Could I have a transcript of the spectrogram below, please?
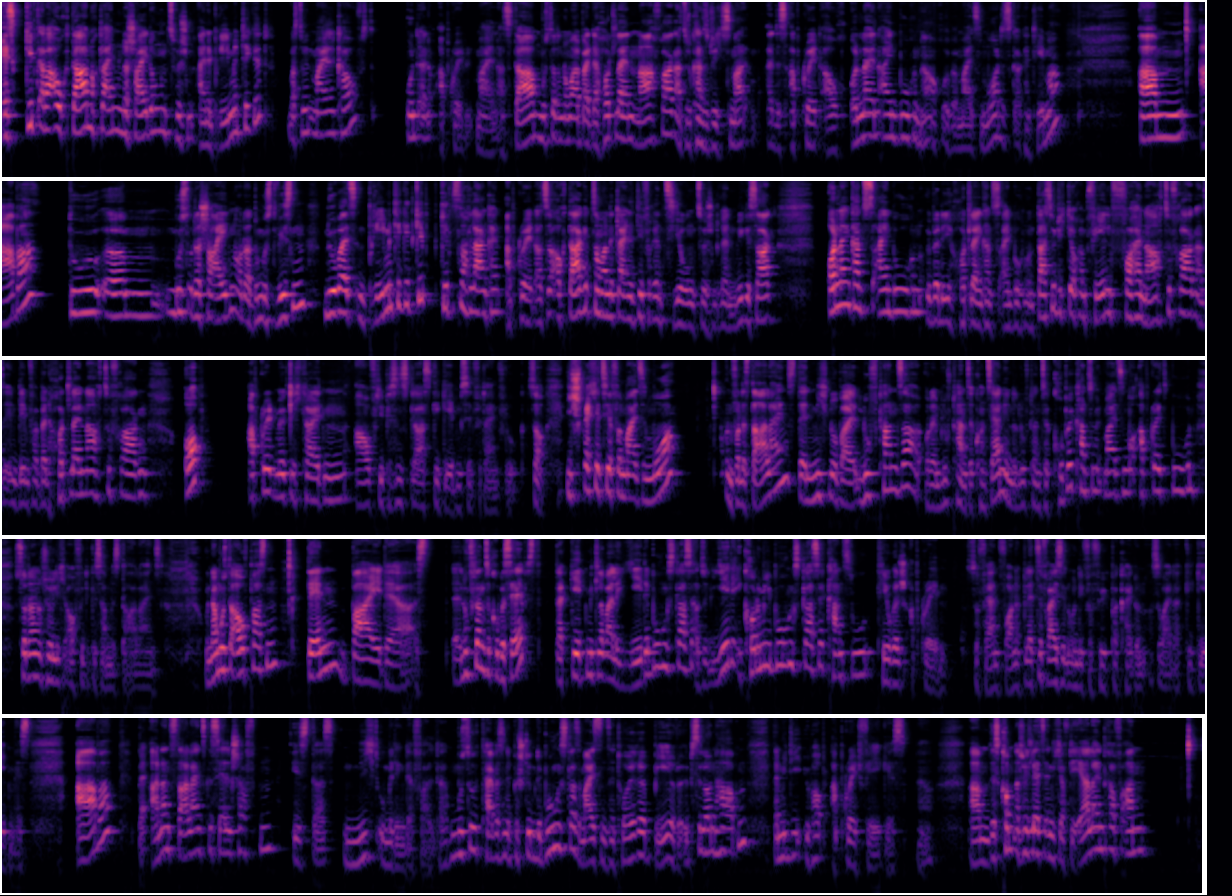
Es gibt aber auch da noch kleine Unterscheidungen zwischen einem Prämienticket, was du mit Meilen kaufst, und einem Upgrade mit Meilen. Also da musst du dann nochmal bei der Hotline nachfragen. Also du kannst natürlich das, Upgrade auch online einbuchen, ne, auch über Miles More, das ist gar kein Thema. Ähm, aber Du ähm, musst unterscheiden oder du musst wissen, nur weil es ein Prämienticket gibt, gibt es noch lange kein Upgrade. Also auch da gibt es nochmal eine kleine Differenzierung zwischendrin. Wie gesagt, online kannst du es einbuchen, über die Hotline kannst du es einbuchen. Und das würde ich dir auch empfehlen, vorher nachzufragen, also in dem Fall bei der Hotline nachzufragen, ob Upgrade-Möglichkeiten auf die Business Class gegeben sind für deinen Flug. So, ich spreche jetzt hier von Miles More und von der Starlines, denn nicht nur bei Lufthansa oder im Lufthansa-Konzern, in der Lufthansa-Gruppe kannst du mit Miles More Upgrades buchen, sondern natürlich auch für die gesamte Starlines. Und da musst du aufpassen, denn bei der äh, Lufthansa-Gruppe selbst, da geht mittlerweile jede Buchungsklasse, also jede Economy-Buchungsklasse kannst du theoretisch upgraden sofern vorne Plätze frei sind und die Verfügbarkeit und so weiter gegeben ist. Aber bei anderen Starlines-Gesellschaften ist das nicht unbedingt der Fall. Da musst du teilweise eine bestimmte Buchungsklasse, meistens eine teure B oder Y haben, damit die überhaupt upgradefähig ist. Ja. Ähm, das kommt natürlich letztendlich auf die Airline drauf an.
